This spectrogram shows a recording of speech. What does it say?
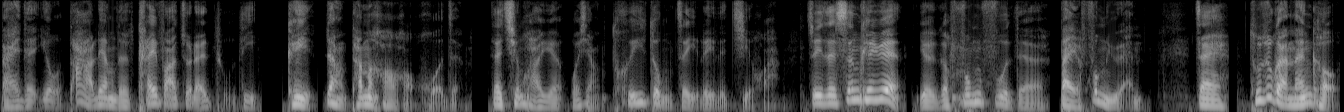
白的有大量的开发出来的土地，可以让他们好好活着。在清华园，我想推动这一类的计划，所以在生科院有一个丰富的百凤园，在图书馆门口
